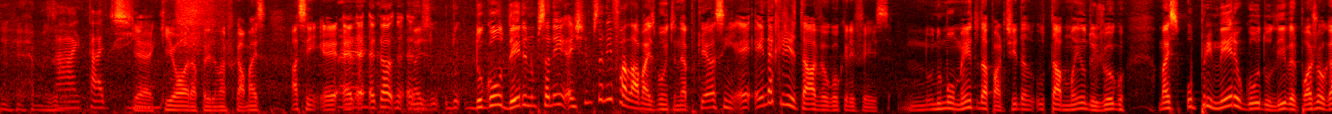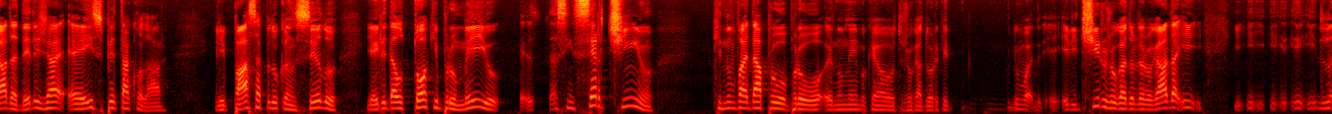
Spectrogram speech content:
É, Ai, tadinho. Que, é, que hora pra ele machucar. Mas, assim, é, é. é, é mas do, do, gol dele não precisa nem, a gente não precisa nem falar mais muito, né? Porque, assim, é, inacreditável o gol que ele fez. No, no, momento da partida, o tamanho do jogo. Mas o primeiro gol do Liverpool, a jogada dele já é espetacular. Ele passa pelo cancelo e aí ele dá o toque pro meio, assim, certinho. Que não vai dar pro, pro. Eu não lembro quem é o outro jogador que ele tira o jogador da jogada e, e, e, e,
